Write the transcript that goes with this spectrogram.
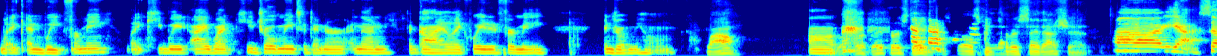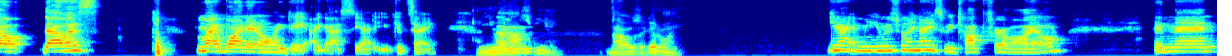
like, and wait for me. Like he wait, I went, he drove me to dinner, and then the guy like waited for me and drove me home. Wow. Um, What a great first date. Girls can never say that shit. uh, yeah. So that was my one and only date, I guess. Yeah, you could say. And you went out Um, swinging. That was a good one. yeah, I mean, he was really nice. We talked for a while. And then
